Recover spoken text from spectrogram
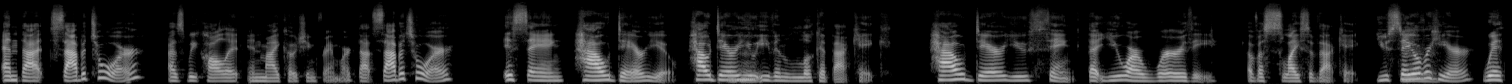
and that saboteur, as we call it in my coaching framework, that saboteur is saying, How dare you? How dare mm-hmm. you even look at that cake? How dare you think that you are worthy of a slice of that cake? You stay mm. over here with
